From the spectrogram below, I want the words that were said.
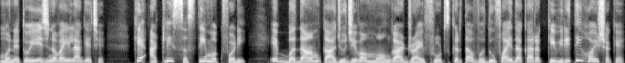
મને તો એ જ નવાઈ લાગે છે કે આટલી સસ્તી મગફળી એ બદામ, કાજુ જેવા મોંઘા ડ્રાયફ્રૂટ્સ કરતાં વધુ ફાયદાકારક કેવી રીતે હોઈ શકે?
